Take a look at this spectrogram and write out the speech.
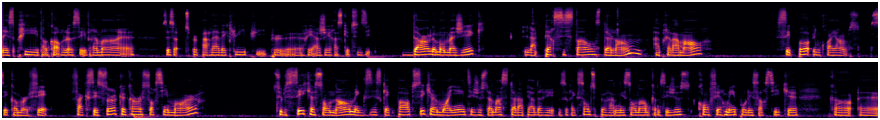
esprit est encore là. C'est vraiment, euh, c'est ça, tu peux parler avec lui, puis il peut euh, réagir à ce que tu dis. Dans le monde magique, la persistance de l'âme après la mort, c'est pas une croyance, c'est comme un fait. Fait que c'est sûr que quand un sorcier meurt, tu le sais que son âme existe quelque part. Tu sais qu'il y a un moyen, tu sais, justement, si tu as la pierre de résurrection, tu peux ramener son âme comme c'est juste confirmé pour les sorciers que quand euh,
